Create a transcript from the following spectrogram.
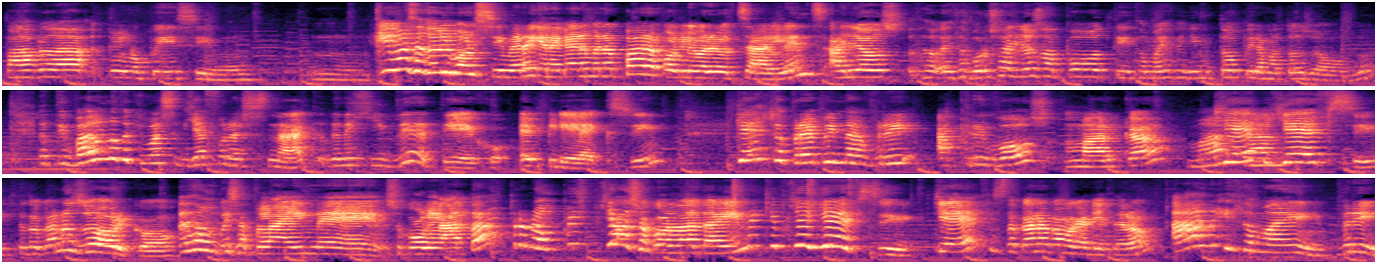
Παύλα, κλωνοποίησή μου. Μμμ. Είμαστε εδώ λοιπόν σήμερα για να κάνουμε ένα πάρα πολύ ωραίο challenge. Αλλιώς θα, ε, θα μπορούσα αλλιώς να πω ότι η Θωμαή θα γίνει το πειραματό ζώο μου. Θα τη βάλω να δοκιμάσει διάφορα snack, δεν έχει ιδέα τι έχω επιλέξει. Και θα πρέπει να βρει ακριβώς μάρκα, Μάρκα. και γεύση. Θα το κάνω ζώρικο. Δεν θα μου πεις απλά είναι σοκολάτα. Πρέπει να μου πεις ποια σοκολάτα είναι και ποια γεύση. Και θα στο κάνω ακόμα καλύτερο. Αν η Θωμαή βρει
